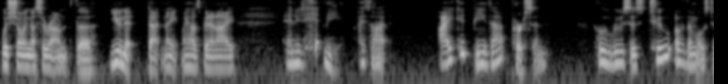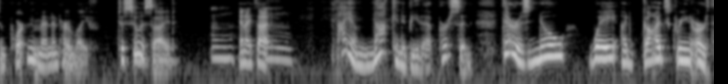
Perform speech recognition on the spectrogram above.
was showing us around the unit that night, my husband and I, and it hit me. I thought I could be that person who loses two of the most important men in her life to suicide. Mm-hmm. And I thought, mm-hmm. I am not going to be that person. There is no way on God's green earth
